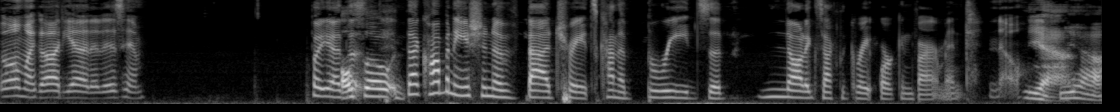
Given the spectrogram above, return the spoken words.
oh my god, yeah, that is him. But yeah, the, also, that combination of bad traits kind of breeds a not exactly great work environment. No. Yeah. yeah.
